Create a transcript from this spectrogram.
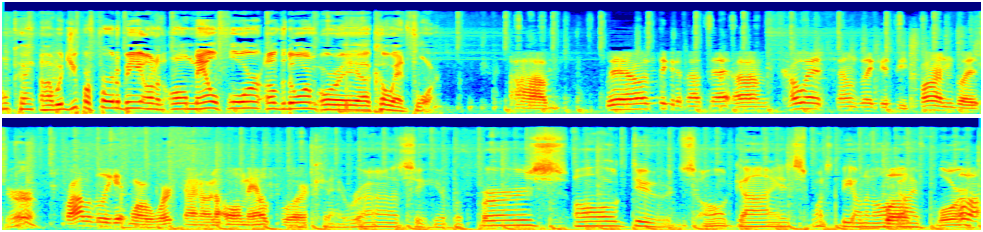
Okay. Uh, would you prefer to be on an all male floor of the dorm or a uh, co ed floor? Um, yeah, I was thinking about that. Um, co-ed sounds like it'd be fun, but Sure. probably get more work done on an all-male floor. Okay, let's see here. Prefers all dudes, all guys. Wants to be on an all Well, guy floor. Hold on,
